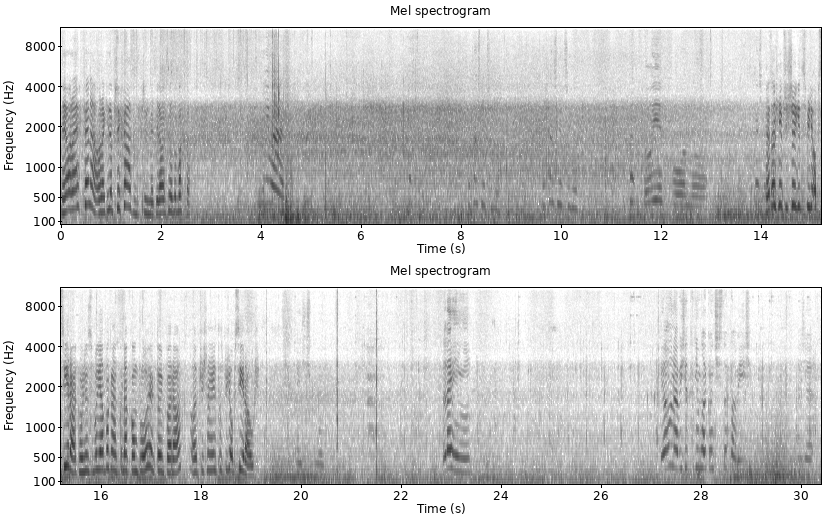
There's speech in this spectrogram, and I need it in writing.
Ne, ona je fena, ona ti to přechází ty předměty, dávej si na to bacha. To je ono. Já to už mě přišlo, že to spíš obsírá, jako můžeme se podívat pak na, na komplu, jak to vypadá, ale přišlo mi, že to spíš obsírá už. Ježišku. Lehni. Jo, ona ví, že tímhle končí stopa, víš? yet.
